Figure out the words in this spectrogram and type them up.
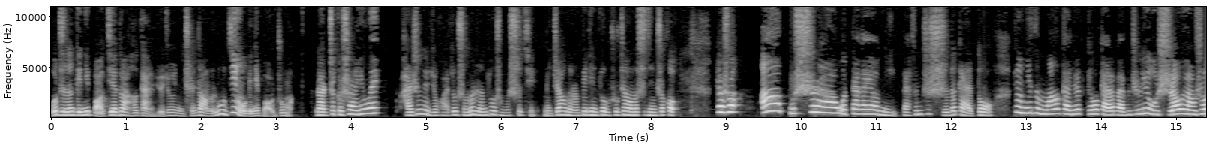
我只能给你保阶段和感觉，就是你成长的路径，我给你保住嘛。那这个事儿，因为还是那句话，就什么人做什么事情，你这样的人必定做不出这样的事情。之后，他说。不是啊，我大概要你百分之十的改动，就你怎么感觉给我改了百分之六十？我想说，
